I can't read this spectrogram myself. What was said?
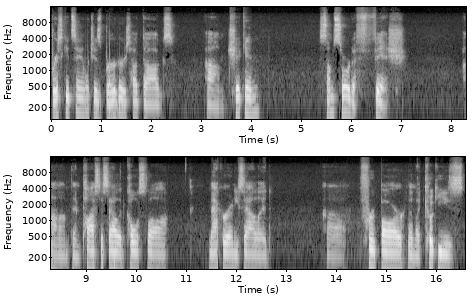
brisket sandwiches, burgers, hot dogs, um, chicken, some sort of fish, um, then pasta salad, coleslaw, macaroni salad, uh, fruit bar, then like cookies,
